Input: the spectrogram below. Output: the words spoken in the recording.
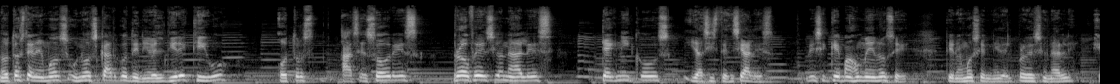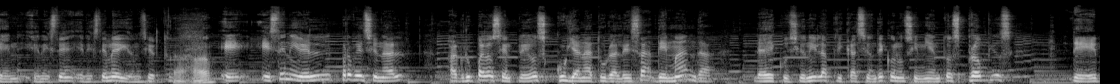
Nosotros tenemos unos cargos de nivel directivo, otros asesores, profesionales, técnicos y asistenciales. Dice que más o menos eh, tenemos el nivel profesional en, este, en este medio, ¿no es cierto? Eh, este nivel profesional agrupa los empleos cuya naturaleza demanda la ejecución y la aplicación de conocimientos propios de,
